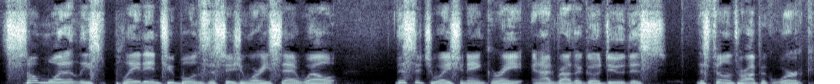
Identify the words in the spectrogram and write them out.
somewhat at least played into Boldin's decision where he said, "Well, this situation ain't great, and I'd rather go do this this philanthropic work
